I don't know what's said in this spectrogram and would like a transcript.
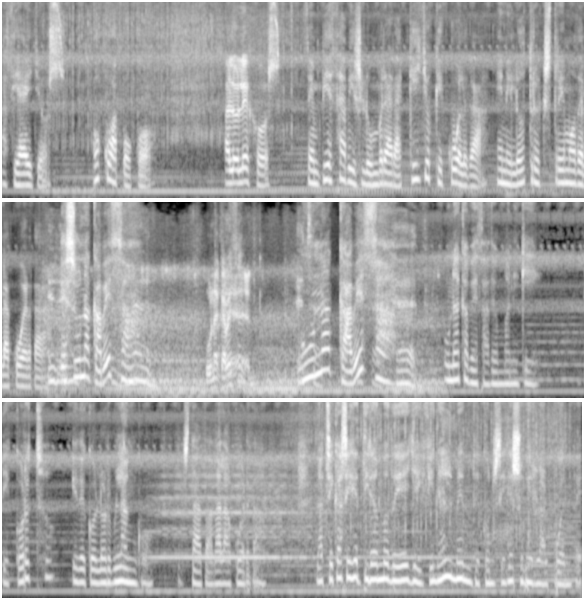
hacia ellos, poco a poco. A lo lejos, se empieza a vislumbrar aquello que cuelga en el otro extremo de la cuerda. Es una cabeza. ¿Una cabeza? Una cabeza. Una cabeza de un maniquí, de corcho y de color blanco, está atada a la cuerda. La chica sigue tirando de ella y finalmente consigue subirlo al puente.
